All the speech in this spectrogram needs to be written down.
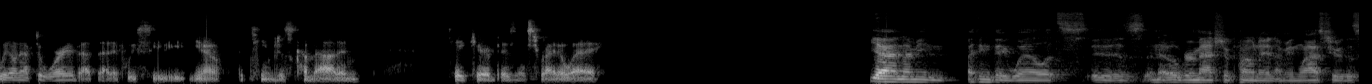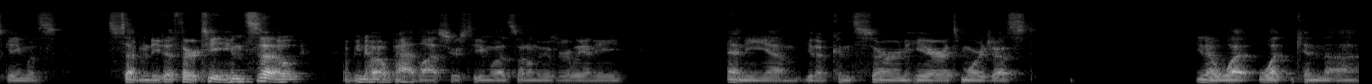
we don't have to worry about that if we see you know the team just come out and take care of business right away. Yeah, and I mean, I think they will. It's it is an overmatched opponent. I mean, last year this game was seventy to thirteen, so we know how bad last year's team was. So I don't think there's really any any um, you know concern here. It's more just you know what what can uh,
